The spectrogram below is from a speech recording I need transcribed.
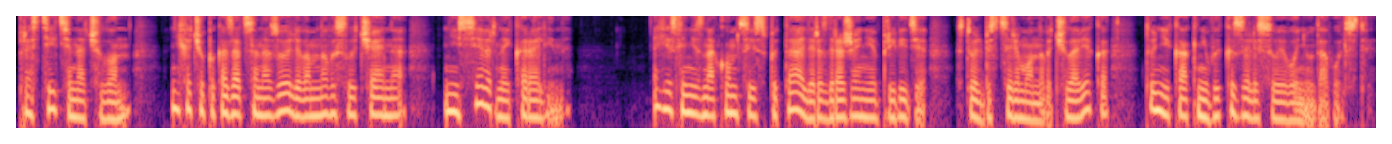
«Простите», — начал он, — не хочу показаться назойливым, но вы, случайно, не из Северной Каролины? Если незнакомцы испытали раздражение при виде столь бесцеремонного человека, то никак не выказали своего неудовольствия.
